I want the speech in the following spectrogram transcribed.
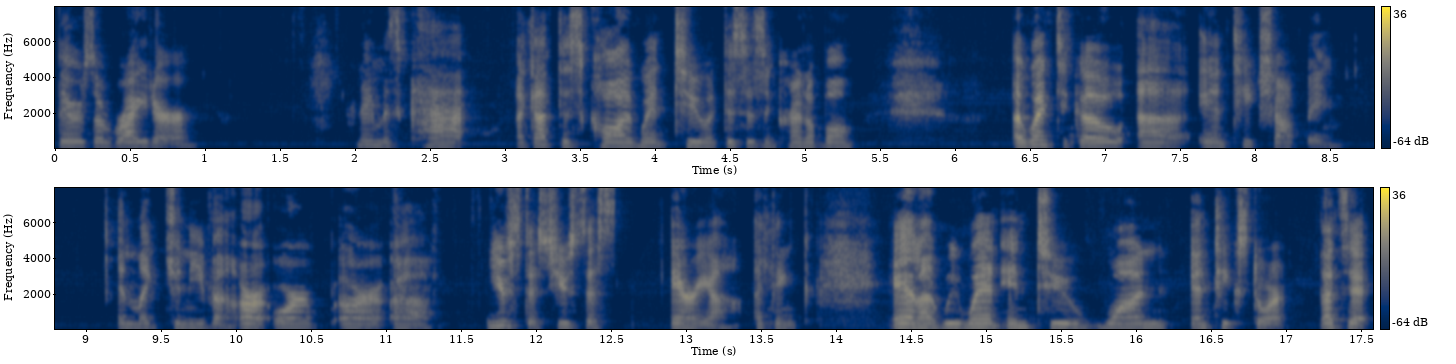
There's a writer. Her name is Kat. I got this call. I went to, this is incredible. I went to go uh, antique shopping in Lake Geneva or, or, or uh, Eustis, Eustis area, I think. And uh, we went into one antique store. That's it.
